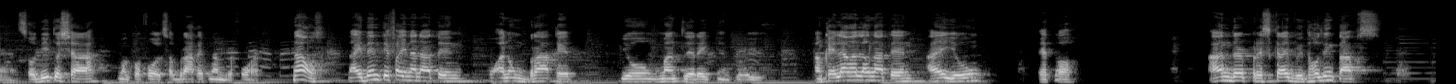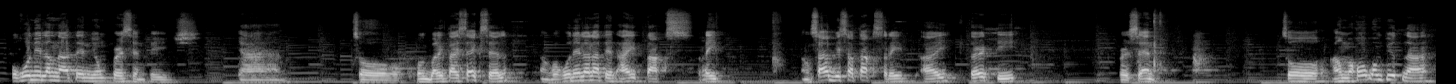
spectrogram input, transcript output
Yan. So dito siya magpo-fall sa bracket number 4. Now, na-identify na natin kung anong bracket yung monthly rate ng employee. Ang kailangan lang natin ay yung ito. Under prescribed withholding tax, kukunin lang natin yung percentage. Yan. So, kung balik tayo sa Excel, ang kukunin lang natin ay tax rate. Ang sabi sa tax rate ay 30%. So, ang mako-compute na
